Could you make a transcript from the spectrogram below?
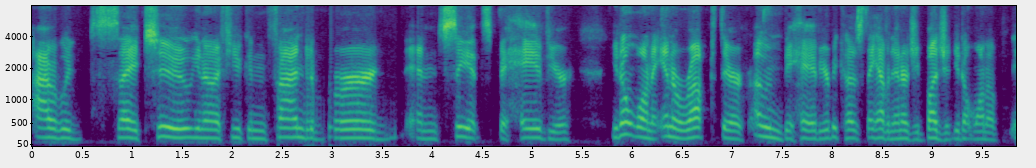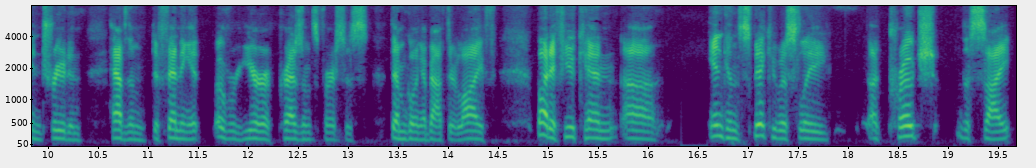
I would say too, you know, if you can find a bird and see its behavior, you don't want to interrupt their own behavior because they have an energy budget. You don't want to intrude and have them defending it over your presence versus them going about their life. But if you can uh, inconspicuously approach the site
